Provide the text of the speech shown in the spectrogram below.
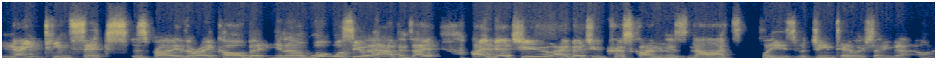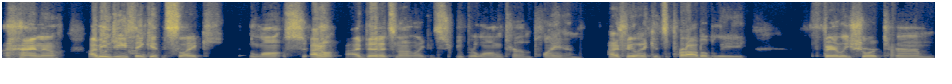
19-6 is probably the right call. But you know, we'll we'll see what happens. I I bet you I bet you Chris Klieman is not pleased with Gene Taylor saying that on. It. I know. I mean, do you think it's like long? I don't. I bet it's not like a super long term plan. I feel like it's probably fairly short term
